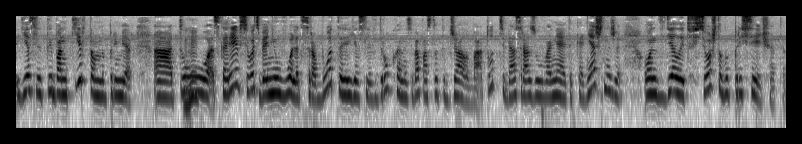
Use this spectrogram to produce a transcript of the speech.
если ты банкир, там, например, а, то, угу. скорее всего, тебя не уволят с работы, если вдруг на тебя поступит жалоба. А тут тебя сразу увольняют. И, конечно же, он сделает все, чтобы пресечь это.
